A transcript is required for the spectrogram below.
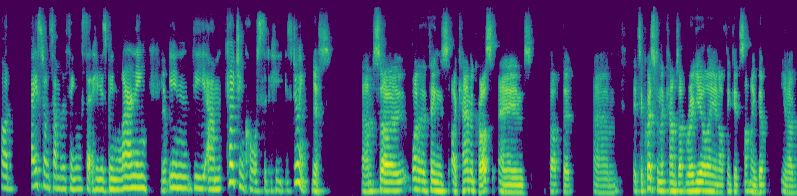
pod based on some of the things that he has been learning Yep. in the um, coaching course that he is doing. Yes. Um, so one of the things I came across and felt that um, it's a question that comes up regularly, and I think it's something that you know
